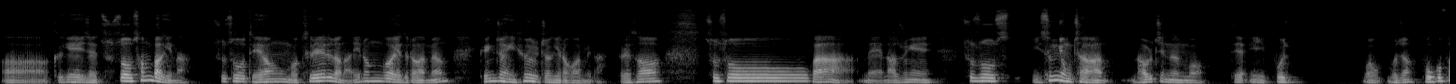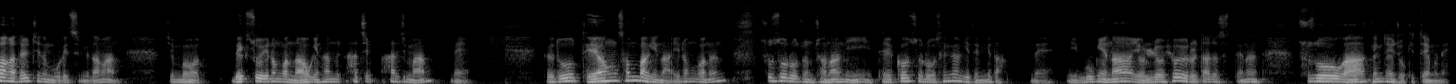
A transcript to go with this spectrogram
어, 그게 이제 수소 선박이나 수소 대형 뭐 트레일러나 이런 거에 들어가면 굉장히 효율적이라고 합니다. 그래서 수소가 네, 나중에 수소 스- 이 승용차가 나올지는 뭐, 대- 이 보, 뭐 뭐죠? 보급화가 될지는 모르겠습니다만 지금 뭐 넥소 이런 건 나오긴 하- 하지, 하지만 네. 그래도 대형 선박이나 이런 거는 수소로 좀 전환이 될 것으로 생각이 됩니다. 네, 이 무게나 연료 효율을 따졌을 때는 수소가 굉장히 좋기 때문에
